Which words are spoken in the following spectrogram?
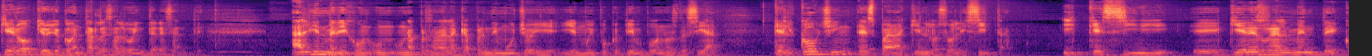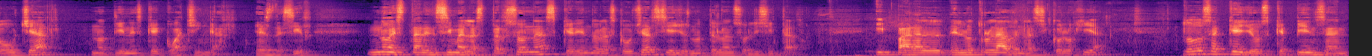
Quiero, quiero yo comentarles algo interesante. Alguien me dijo, una persona de la que aprendí mucho y, en muy poco tiempo nos decía que el coaching es para quien lo solicita y que si eh, quieres realmente coachear, no tienes que coachingar. Es decir, no estar encima de las personas queriéndolas coachar si ellos no te lo han solicitado. Y para el, otro lado, en la psicología, todos aquellos que piensan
